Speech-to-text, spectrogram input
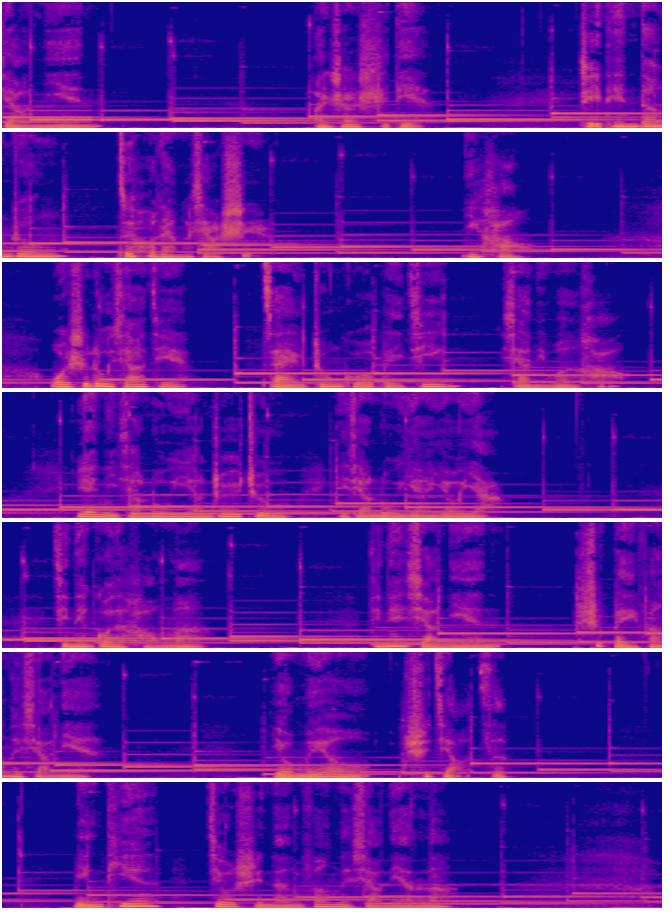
小年晚上十点，这一天当中最后两个小时。你好，我是陆小姐，在中国北京向你问好。愿你像鹿一样追逐，也像鹿一样优雅。今天过得好吗？今天小年是北方的小年。有没有吃饺子？明天就是南方的小年了。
